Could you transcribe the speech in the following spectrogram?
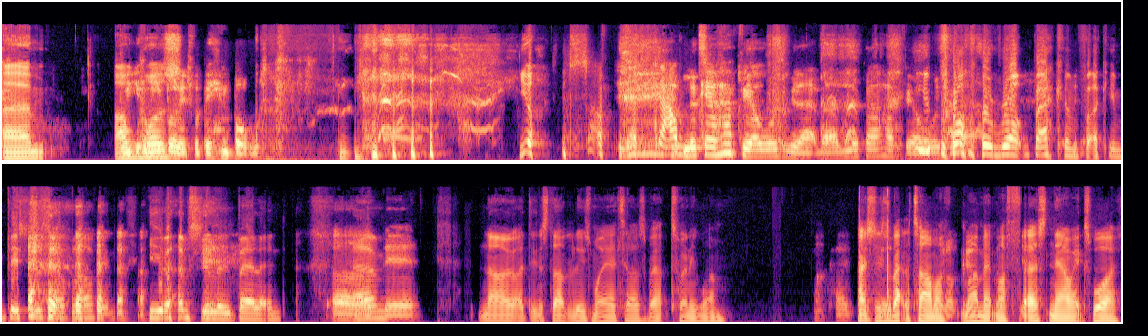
Um, I were, you, were you was. bullied for being bald? You're such a cunt. Look how happy I was with that, man. Look how happy I you was that. proper rock back and fucking piss yourself laughing. You absolute bellend. Oh Um, dear. No, I didn't start to lose my hair till I was about 21. Okay. Actually, it's about the time I, I met my first now ex-wife.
